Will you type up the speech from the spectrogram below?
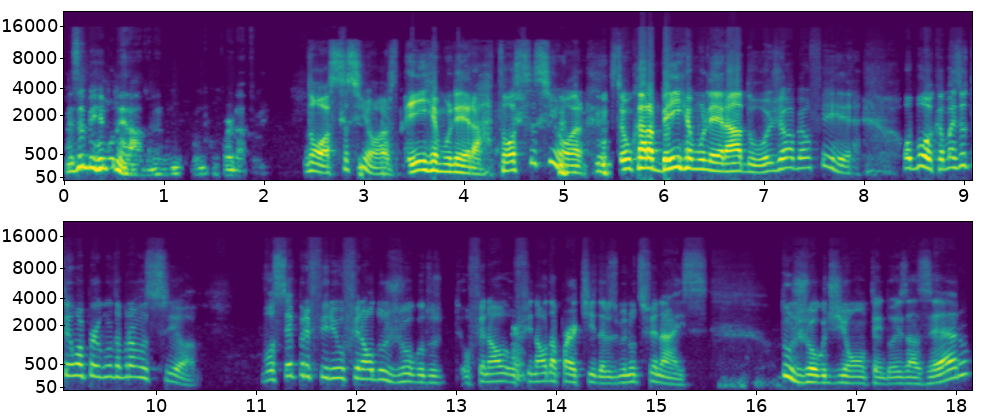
Mas é bem remunerado, né? Vamos, vamos concordar também. Nossa senhora, bem remunerado. Nossa senhora. Ser um cara bem remunerado hoje é o Abel Ferreira. Ô Boca, mas eu tenho uma pergunta para você, ó. Você preferiu o final do jogo, do, o, final, o final da partida, os minutos finais, do jogo de ontem 2 a 0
